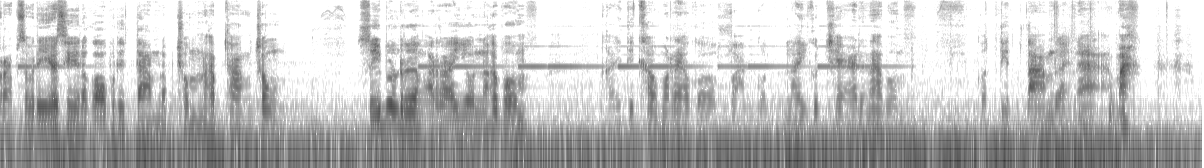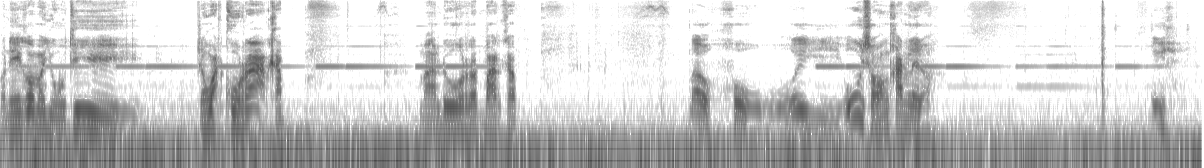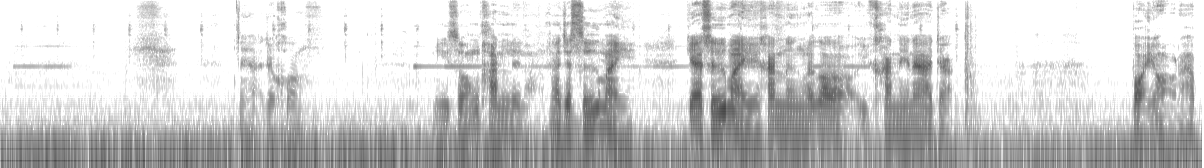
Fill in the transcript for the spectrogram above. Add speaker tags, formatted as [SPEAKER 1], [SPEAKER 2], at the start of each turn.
[SPEAKER 1] กราบสวัสดีเอซีแล้วก็ผู้ติดตามรับชมนะครับ ทางช่องสีบุญเรืองอะไรยนนะครับผม ใครที่เข้ามาแล้วก็ฝากกดไลค์กดแชร์ด้วยนะครับผม กดติดตามด้วยนะฮะมาวันนี้ก็มาอยู่ที่จังหวัดโคราชครับ มาดูรถบัสครับโอ้โหอุ้ยสองคันเลยเหรออุ้ยนี่ฮะเจ้าของ มีสองคันเลยเหรอ น่าจะซื้อใหม่ แกซื้อใหม่คันหนึ่งแล้วก็อีกคันนี้น่าจะ ปล่อยออกนะครับ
